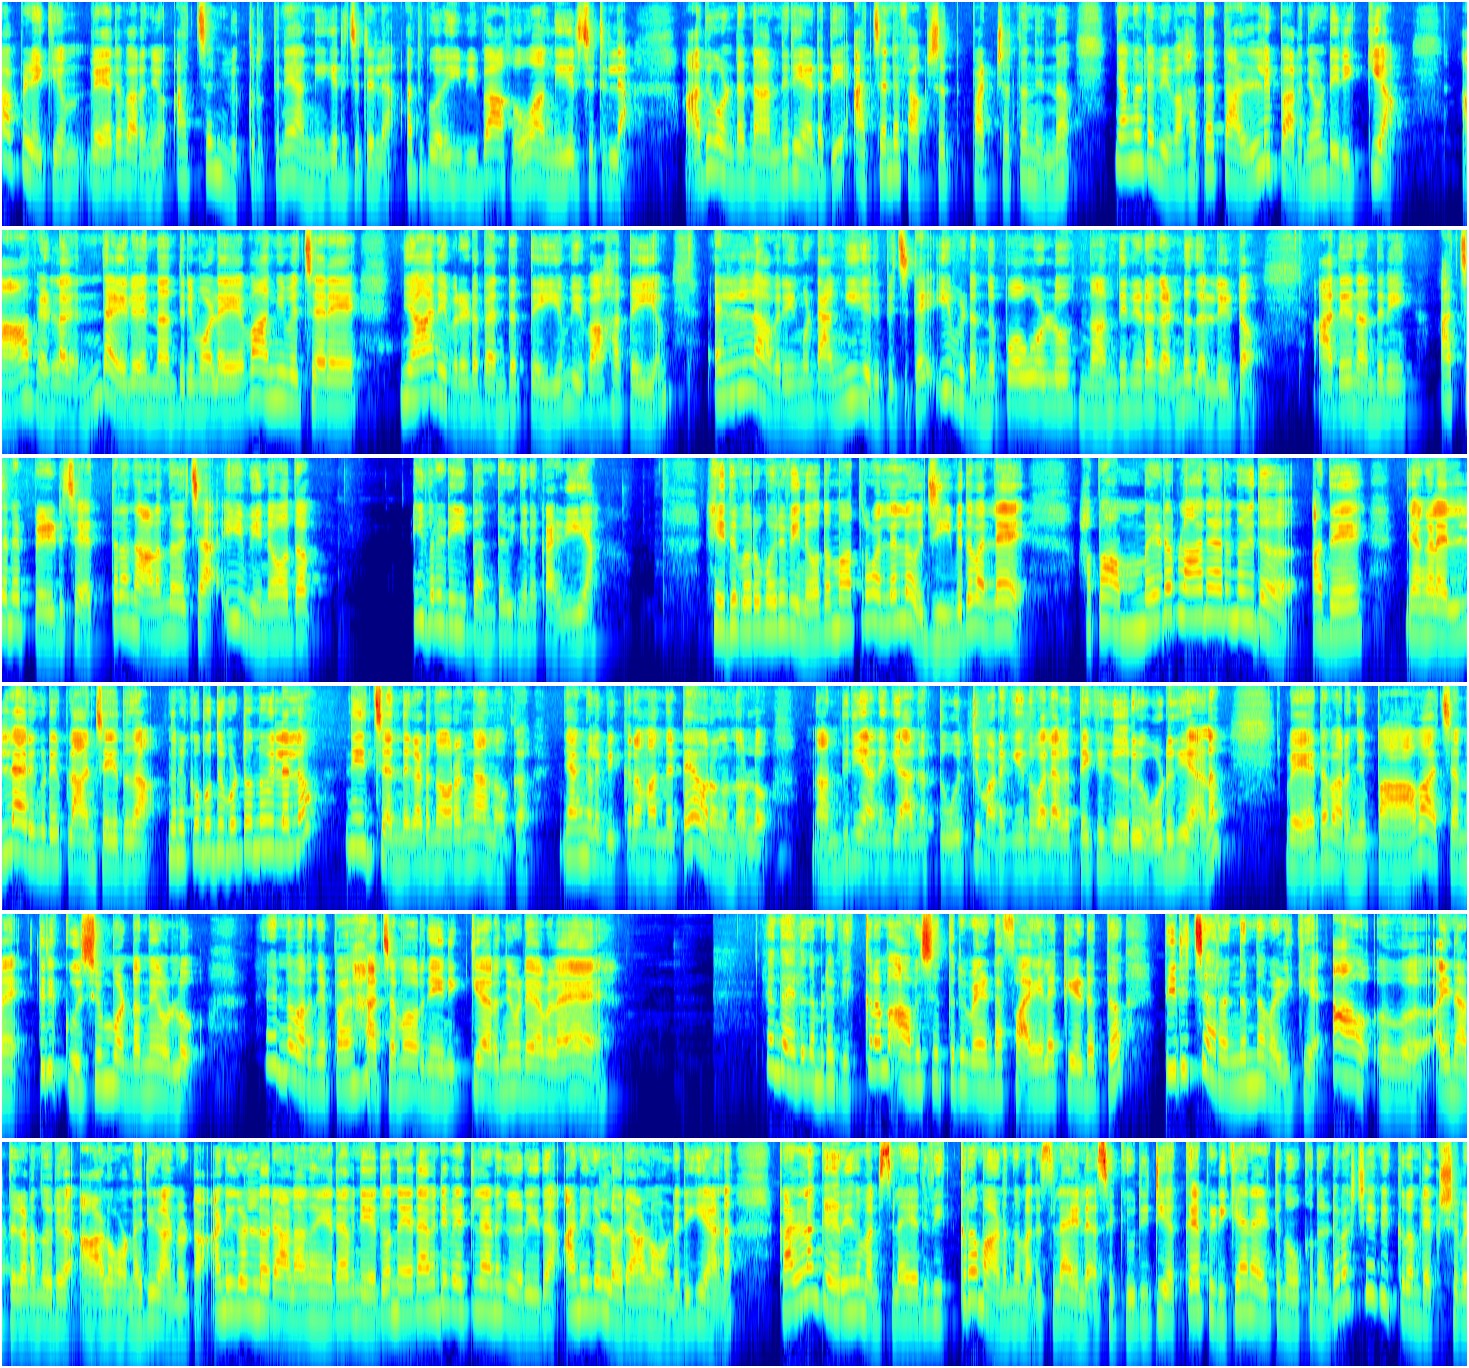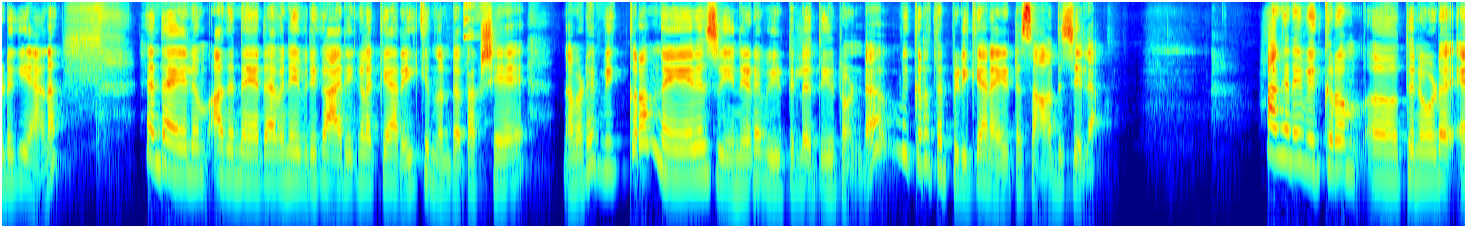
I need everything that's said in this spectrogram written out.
അപ്പോഴേക്കും വേറെ പറഞ്ഞു അച്ഛൻ വിക്രത്തിനെ അംഗീകരിച്ചിട്ടില്ല. അതുപോലെ ഈ വിവാഹവും അംഗീകരിച്ചിട്ടില്ല. അതുകൊണ്ട് നന്ദിനി ഇടത്തി അച്ഛന്റെ പക്ഷ പക്ഷത്ത് നിന്ന് ഞങ്ങളുടെ വിവാഹത്തെ തള്ളി പറഞ്ഞുകൊണ്ടിരിക്കുക ആ വെള്ളം എന്തായാലും എന്നാ നന്ദിനി മോളെ? വാങ്ങി വെച്ചേരെ. ഞാൻ ഇവരുടെ ബന്ധത്തെയും വിവാഹത്തെയും എല്ലാവരെയും കൊണ്ട് അംഗീകരിപ്പിച്ചിട്ടേ ഇവിടുന്ന് പോവുള്ളൂ. നന്ദിനിയുടെ കണ്ണ് തള്ളിട്ടോ അതെ നന്ദിനി അച്ഛനെ പേടിച്ച് എത്ര നാളെന്ന് വെച്ചാൽ ഈ വിനോദം. ഇവരുടെ ഈ ബന്ധം ഇങ്ങനെ കഴിയുക ഇത് വെറും ഒരു വിനോദം മാത്രമല്ലല്ലോ ജീവിതമല്ലേ? അപ്പോൾ അമ്മയുടെ പ്ലാനായിരുന്നു ഇത്. അതെ ഞങ്ങൾ എല്ലാവരും കൂടി പ്ലാൻ ചെയ്തതാ. നിനക്ക് ബുദ്ധിമുട്ടൊന്നുമില്ലല്ലോ? നീ ചെന്ന് കിടന്ന് ഉറങ്ങാൻ നോക്ക്. ഞങ്ങൾ വിക്രം വന്നിട്ടേ ഉറങ്ങുന്നുള്ളൂ. നന്ദിനിയാണെങ്കിൽ അകത്തോറ്റു തോറ്റു മടങ്ങിയതുപോലെ അകത്തേക്ക് കയറി ഓടുകയാണ്. വേദ പറഞ്ഞു പാവ അച്ചമ്മ ഇത്തിരി കുശുമ്പുണ്ടെന്നേ ഉള്ളൂ. എന്ന് പറഞ്ഞപ്പോൾ അച്ചമ്മ പറഞ്ഞു എനിക്ക് അറിഞ്ഞൂടെ അവളെ. എന്തായാലും നമ്മുടെ വിക്രം ആവശ്യത്തിന് വേണ്ട ഫയലൊക്കെ എടുത്ത് തിരിച്ചിറങ്ങുന്ന വഴിക്ക് ആ അതിനകത്ത് കടന്നൊരു ആൾ ഉണരുകയാണ് കേട്ടോ. അണികളിൽ ഒരാൾ നേതാവിന്റെ ഏതോ നേതാവിന്റെ വീട്ടിലാണ് കയറിയത്. അണികളിൽ ഒരാൾ ഉണരുകയാണ്. കള്ളം കയറിയെന്ന് മനസ്സിലായി. അത് വിക്രമാണെന്ന് മനസ്സിലായില്ല. സെക്യൂരിറ്റി ഒക്കെ പിടിക്കാനായിട്ട് നോക്കുന്നുണ്ട്. പക്ഷേ വിക്രം രക്ഷപ്പെടുകയാണ്. എന്തായാലും അത് നേതാവിനെ ഇവർ കാര്യങ്ങളൊക്കെ അറിയിക്കുന്നുണ്ട്. പക്ഷേ നമ്മുടെ വിക്രം നേരെ ശ്രീനയുടെ വീട്ടിലെത്തിയിട്ടുണ്ട്. വിക്രത്തെ പിടിക്കാനായിട്ട് സാധിച്ചില്ല. അങ്ങനെ വിക്രം ഏഹ്,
